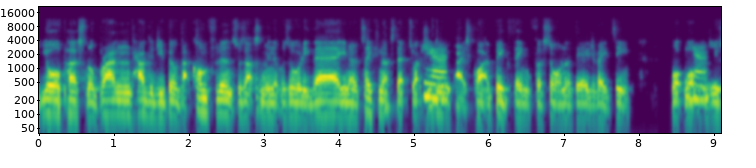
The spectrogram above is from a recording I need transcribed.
your personal brand how did you build that confidence was that something that was already there you know taking that step to actually Yeah. do that is quite a big thing for someone at the age of 18 what what Yeah. would you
